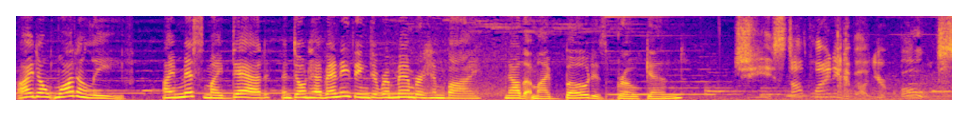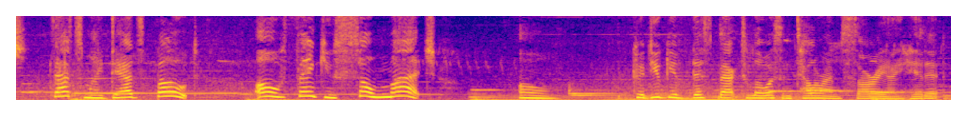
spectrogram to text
I don't want to leave. I miss my dad and don't have anything to remember him by, now that my boat is broken. Gee, stop whining about your boat. That's my dad's boat. Oh, thank you so much. Oh, could you give this back to Lois and tell her I'm sorry I hit it?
